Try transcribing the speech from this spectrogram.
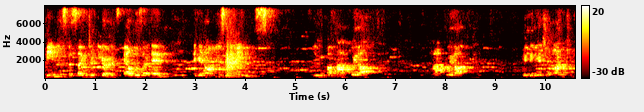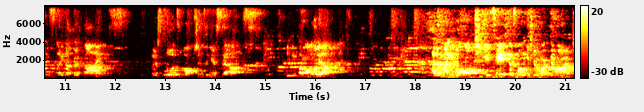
beams beside your ears, elbows are in. If you're not using the beams, you can come halfway up. Halfway up. If You can get your arms, you can slide up your thighs. There's loads of options in your sit-ups. You can come all the way up. I don't mind what option you take as long as you're working hard.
